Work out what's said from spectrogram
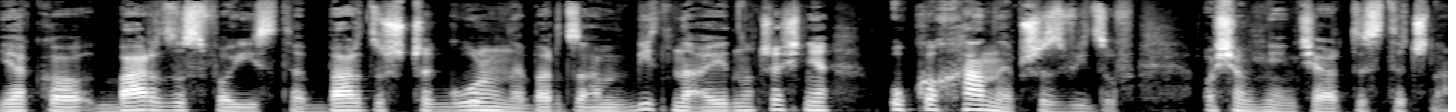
jako bardzo swoiste, bardzo szczególne, bardzo ambitne, a jednocześnie ukochane przez widzów osiągnięcie artystyczne.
